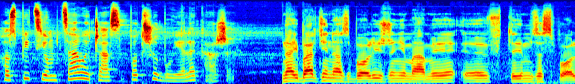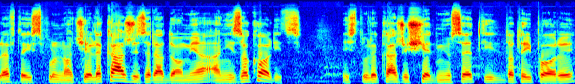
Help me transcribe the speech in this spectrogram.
Hospicjum cały czas potrzebuje lekarzy. Najbardziej nas boli, że nie mamy e, w tym zespole, w tej wspólnocie lekarzy z Radomia ani z okolic. Jest tu lekarzy 700 i do tej pory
